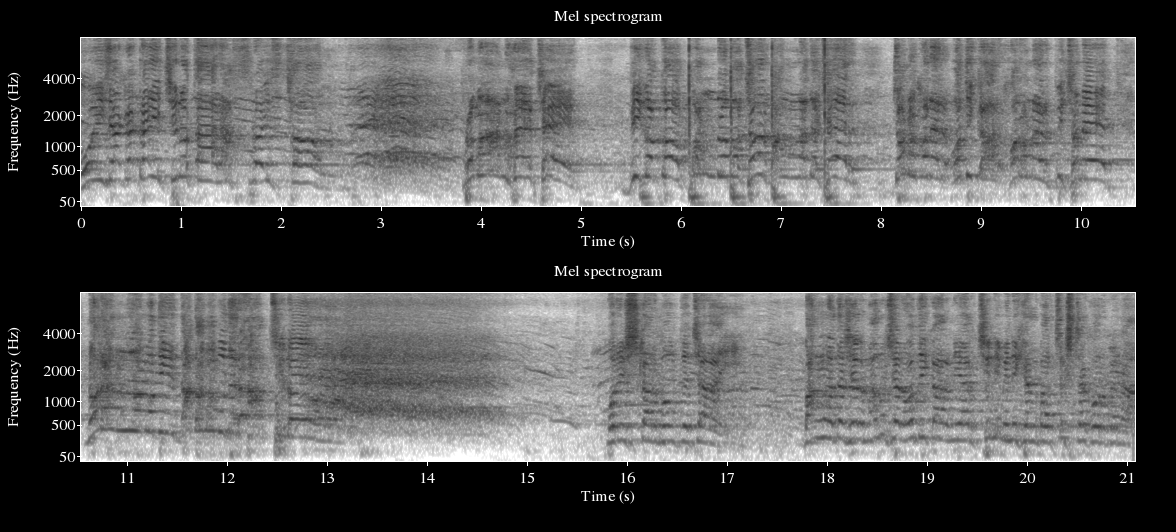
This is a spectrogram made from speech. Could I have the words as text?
ওই জায়গাটাই ছিল তার আশ্রয়স্থল। প্রমাণ হয়েছে, বিগত পনেরো বছর বাংলাদেশের জনগণের অধিকার হরণের পিছনে নরেন্দ্র মোদীর দাদাবাবুদের হাত ছিল। পরিষ্কার বলতে চাই, বাংলাদেশের মানুষের অধিকার নিয়ে আর ছিনিমিনি খেলবার চেষ্টা করবে না।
